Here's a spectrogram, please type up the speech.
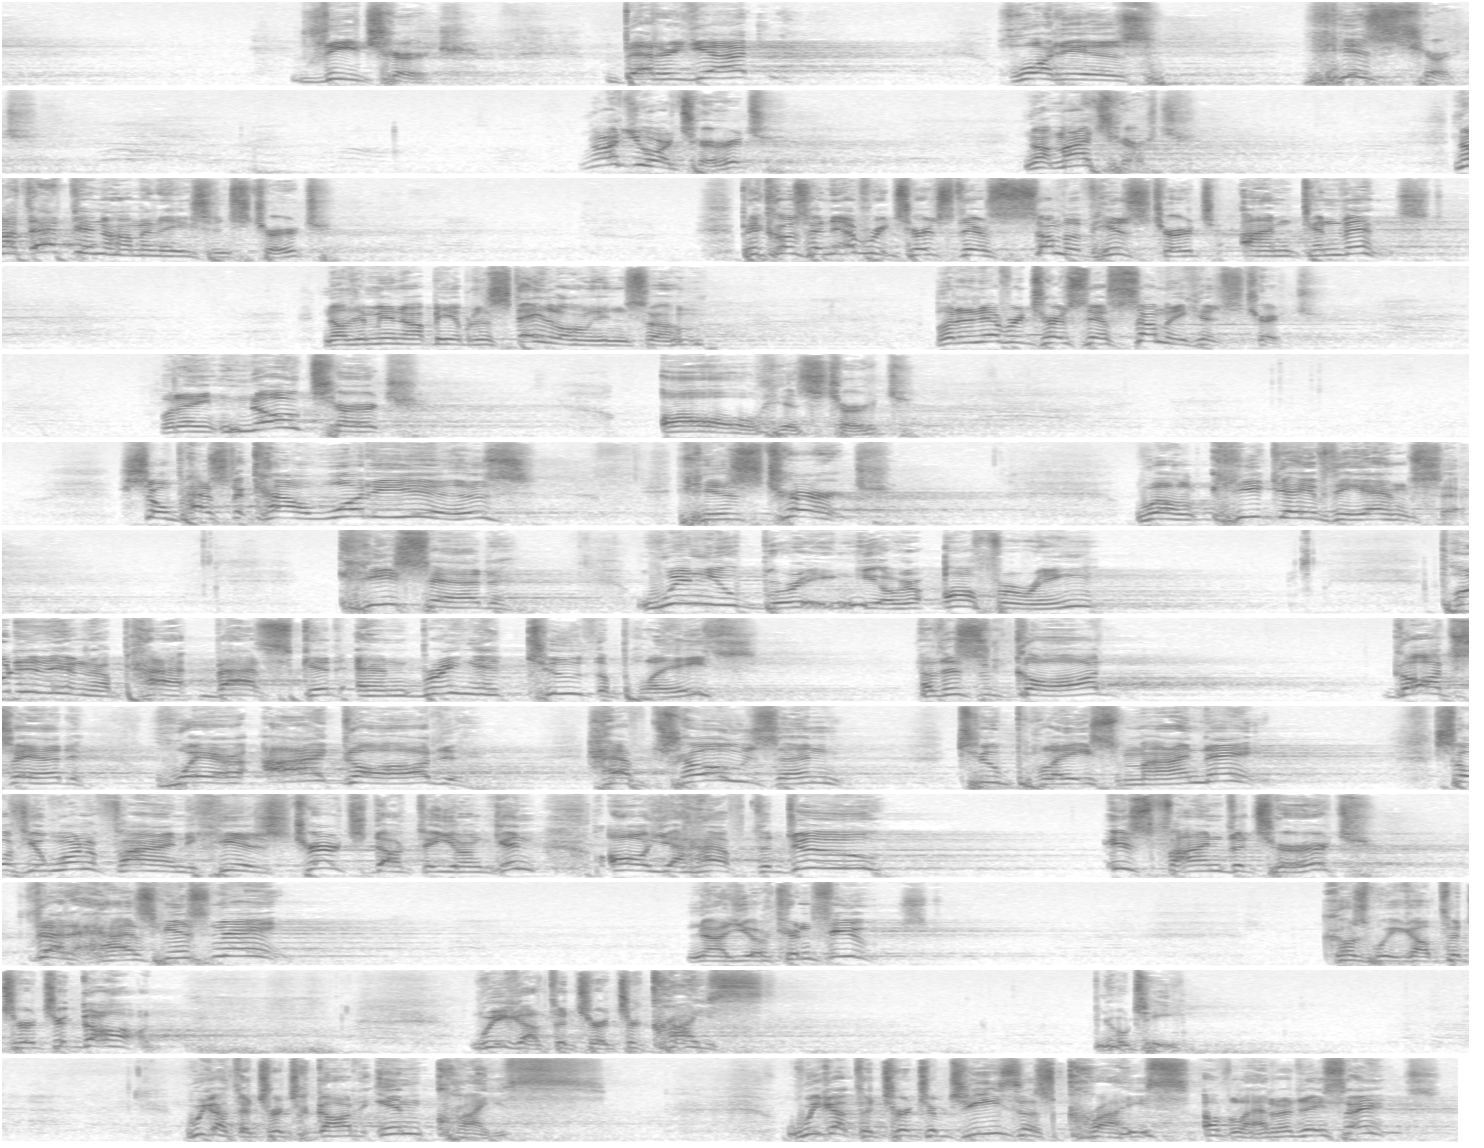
the church? Better yet, what is his church? Not your church, not my church, not that denomination's church. Because in every church, there's some of his church, I'm convinced. Now, they may not be able to stay long in some, but in every church, there's some of his church. But ain't no church all his church. So, Pastor Cal, what is his church? Well, he gave the answer. He said, when you bring your offering, put it in a basket and bring it to the place. Now, this is God. God said, Where I, God, have chosen to place my name. So, if you want to find his church, Dr. Youngkin, all you have to do is find the church that has his name. Now you're confused because we got the church of God, we got the church of Christ. No T. We got the church of God in Christ. We got the church of Jesus Christ of Latter day Saints.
